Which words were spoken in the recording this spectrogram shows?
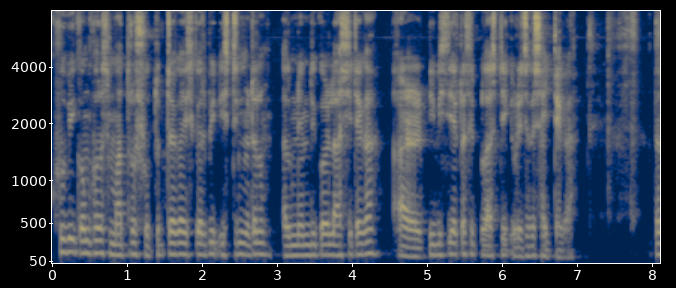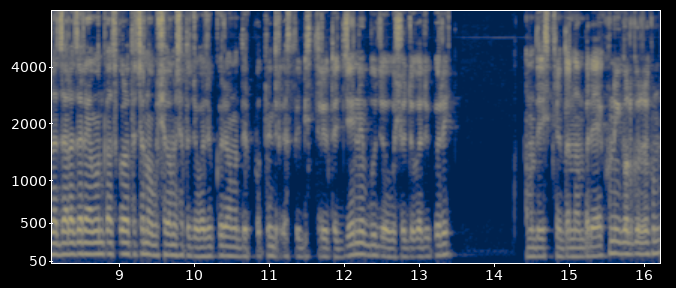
খুবই কম খরচ, মাত্র সত্তর টাকা square feet steel metal aluminium দিয়ে করলে আশি টাকা। আর পিভিসি একটা আছে প্লাস্টিক ওটার সাথে ষাট টাকা। আপনারা যারা যারা এমন কাজ করাতে চান, অবশ্যই আমার সাথে যোগাযোগ করে আমাদের প্রতিনিধির কাছ থেকে বিস্তারিত জেনে বুঝে অবশ্যই যোগাযোগ করে আমাদের স্ক্রিনে তার নাম্বারে এখনই কল করে রাখুন।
